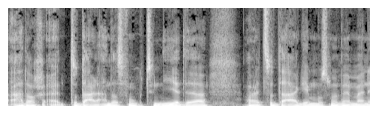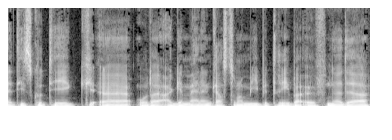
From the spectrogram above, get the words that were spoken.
hat auch äh, total anders funktioniert. Ja. Heutzutage muss man, wenn man eine Diskothek äh, oder allgemeinen Gastronomiebetrieb eröffnet, ja,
